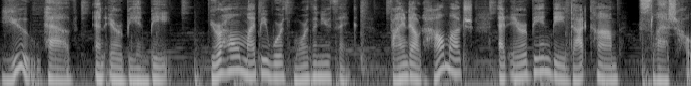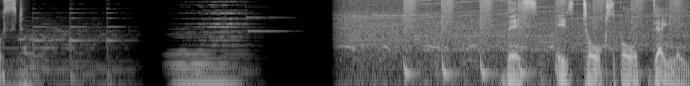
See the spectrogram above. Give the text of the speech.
you have an Airbnb. Your home might be worth more than you think. Find out how much at airbnb.com/slash host. This is TalkSport Daily.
